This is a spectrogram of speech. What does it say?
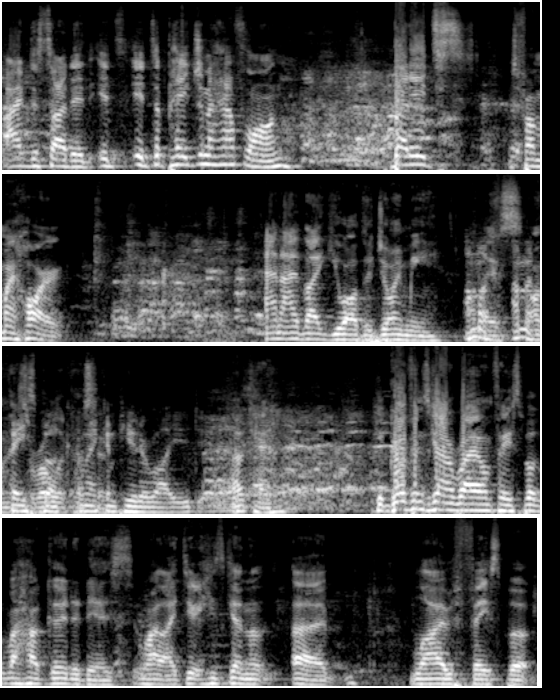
I've decided it's it's a page and a half long, but it's, it's from my heart, and I'd like you all to join me I'm on a, this I'm a on this roller Facebook on my coaster. computer while you do that. Okay. Okay, Griffin's gonna write on Facebook about how good it is while I do. it. He's gonna uh, live Facebook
